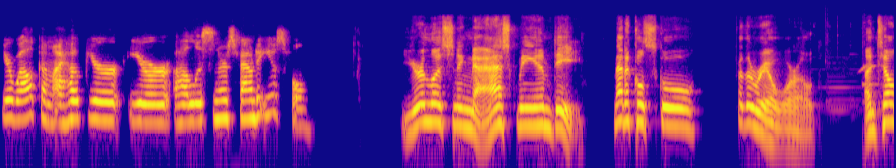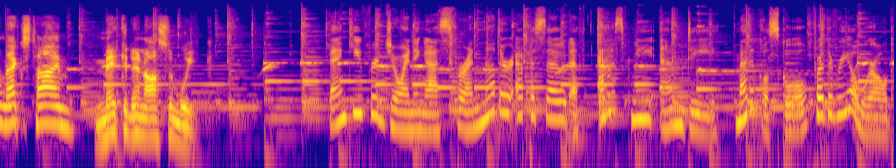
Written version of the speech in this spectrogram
You're welcome. I hope your your uh, listeners found it useful. You're listening to Ask Me MD, medical school for the real world. Until next time, make it an awesome week. Thank you for joining us for another episode of Ask Me MD, Medical School for the Real World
